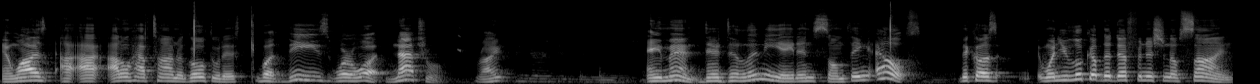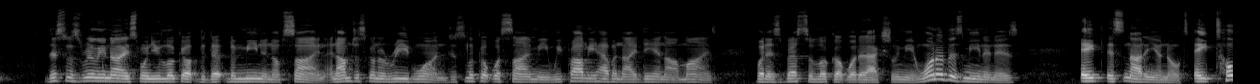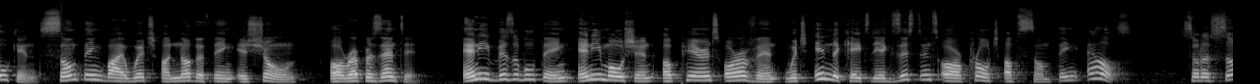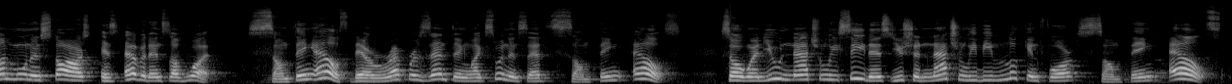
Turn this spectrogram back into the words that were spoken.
And why is, I, I, I don't have time to go through this, but these were what? Natural, right? Amen. They're delineating something else. Because when you look up the definition of sign, this was really nice when you look up the, the meaning of sign. And I'm just going to read one. Just look up what sign mean. We probably have an idea in our minds, but it's best to look up what it actually means. One of his meaning is, a, it's not in your notes, a token, something by which another thing is shown or represented. Any visible thing, any motion, appearance, or event which indicates the existence or approach of something else. So the sun, moon, and stars is evidence of what? Something else. They're representing, like Swindon said, something else. So when you naturally see this, you should naturally be looking for something else.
